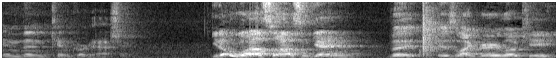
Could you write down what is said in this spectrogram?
and then Kim Kardashian. You know who else has some game, but is like very low key.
